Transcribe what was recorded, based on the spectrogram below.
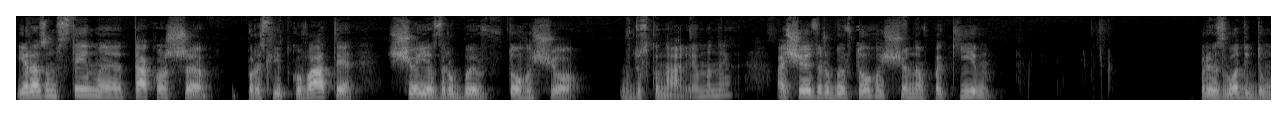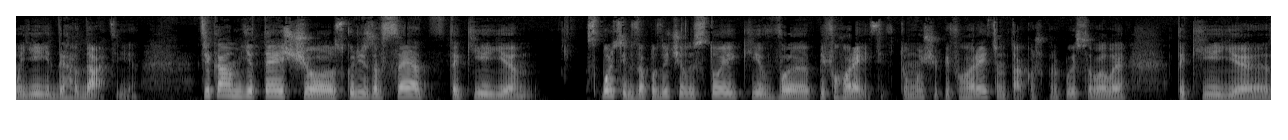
І разом з тим е, також е, прослідкувати, що я зробив того, що вдосконалює мене, а що я зробив того, що навпаки призводить до моєї деградації. Цікавим є те, що, скоріш за все, такий спосіб запозичили стоїки в піфагорейців, тому що піфагорейцям також приписували такий, е,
